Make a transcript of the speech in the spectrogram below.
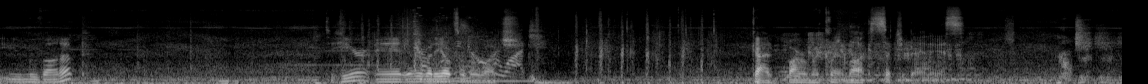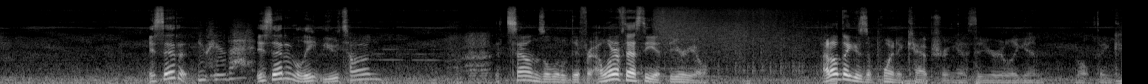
You move on up to here, and everybody else Moving Overwatch. God, Barbara McClintock is such a badass. Is that a You hear that? is that an elite muton? It sounds a little different. I wonder if that's the ethereal. I don't think there's a point in capturing ethereal again. I don't think.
